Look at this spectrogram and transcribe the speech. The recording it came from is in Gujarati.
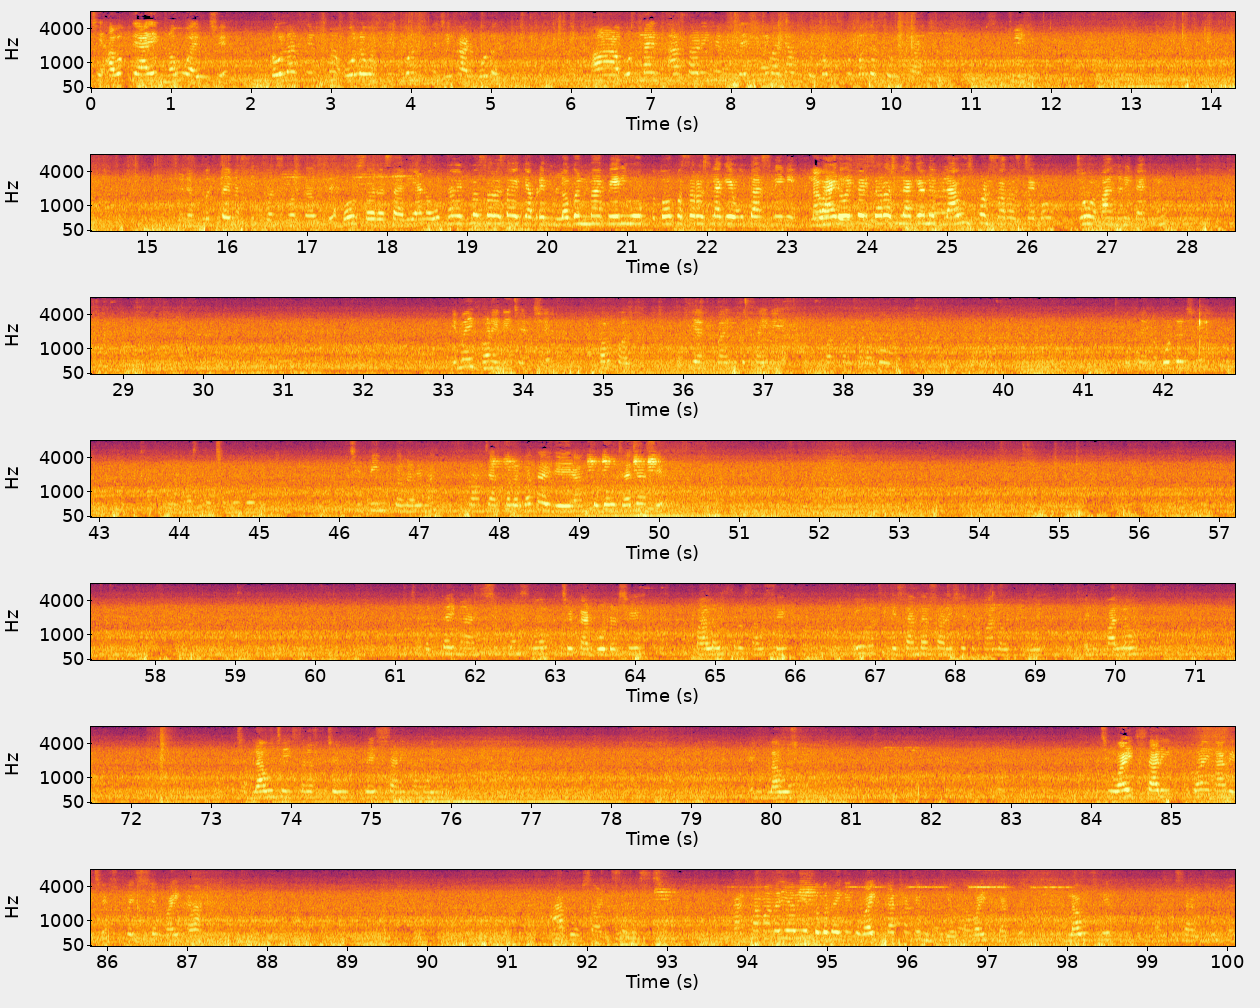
છે આ વખતે આ એક નવું આવ્યું છે. ડોલર સિલ્કમાં ઓલ ઓવર સિક્વન્સ ને જેકાર્ડ બોર્ડર આ ઓનલાઈન આ સાડી છે ને સેટ લેવા જાવ તો ચૌદસો પંદરસો. અને આવશે. બહુ સરસ આવી. આનો ઉઠા એટલો સરસ આવે કે આપણે લગ્નમાં પહેરી તો પણ સરસ લાગે ઉતાસણીની બ્લાઉઝ હોય તો સરસ લાગે અને બ્લાઉઝ પણ સરસ છે. બહુ જો બાંધણી ટાઈપનું એમાંય ઘણી ડિઝાઇન છે. પર્પલ અત્યારની બાજુ બધાયને પર્પલ કલર બહુ બધાયનો બોર્ડર છે. મસ્ત છે બોર્ડર પછી પિંક કલર એમાં ત્રણ ચાર કલર બતાવી દઈએ. આમ તો બહુ જાજા છે. બધાયમાં સિક્વન્સ વર્ક જે કાર્ડ બોર્ડર છે, પાલવ સરસ આવશે એવું નથી કે શાનદાર સાડી છે તો પાલવ હોય. એનું પાલવ, બ્લાઉઝ છે એ સરસ એવું ડ્રેસ સાડીમાં હોય. એનું બ્લાઉઝ. પછી વ્હાઈટ સાડી ઘણી માગે છે સ્પેશિયલ વ્હાઈટ હા આ બહુ સાડી સરસ છે. કાંઠામાં લઈ આવીએ તો બધા કહે કે વ્હાઈટ કાંઠા કેમ નથી આવતા? વ્હાઈટ કાંઠો. બ્લાઉઝ છે સાડી છે.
